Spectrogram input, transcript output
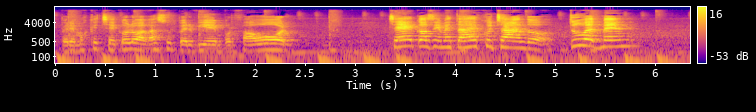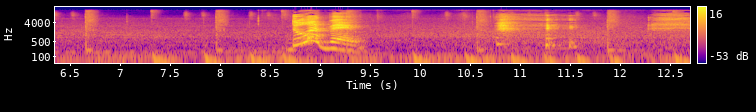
Esperemos que Checo lo haga súper bien, por favor. Checo, si me estás escuchando, do it, man. Do it, man.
